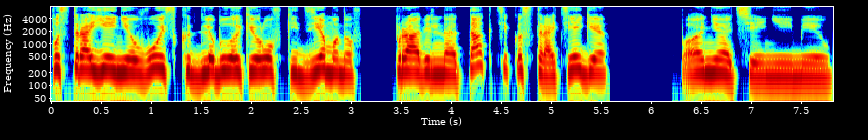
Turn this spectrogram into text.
построение войск для блокировки демонов, правильная тактика, стратегия. Понятия не имею.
